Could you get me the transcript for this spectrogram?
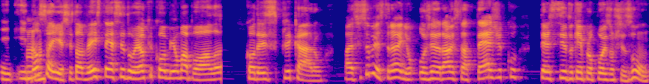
E, e não só isso, e talvez tenha sido eu que comi uma bola quando eles explicaram. Mas isso é meio estranho, o general estratégico ter sido quem propôs um X1?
